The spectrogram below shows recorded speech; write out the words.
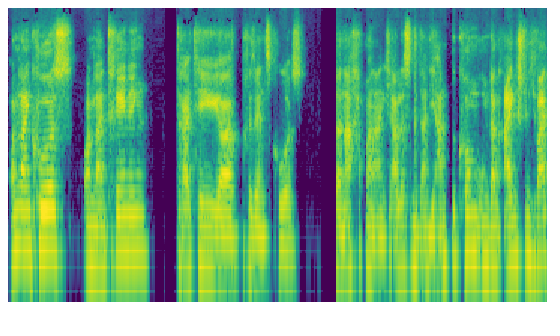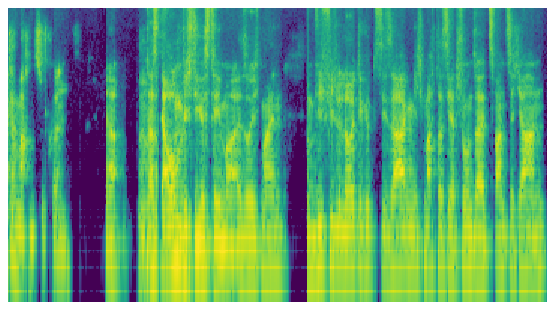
Online-Kurs, Online-Training, dreitägiger Präsenzkurs. Danach hat man eigentlich alles mit an die Hand bekommen, um dann eigenständig weitermachen zu können. Ja, das ist ja auch ein wichtiges Thema. Also ich meine, wie viele Leute gibt es, die sagen, ich mache das jetzt schon seit 20 Jahren,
